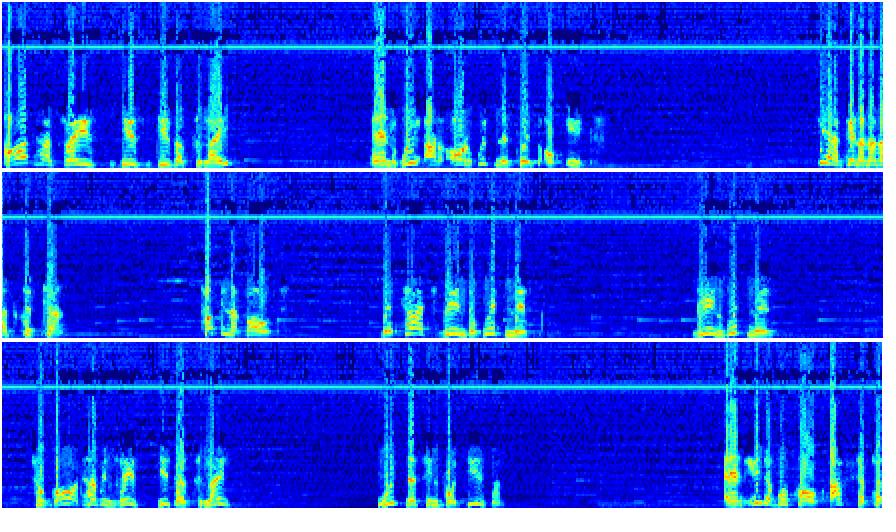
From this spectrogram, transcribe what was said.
God has raised this Jesus to life, and we are all witnesses of it. Here again, another scripture talking about the church being the witness, being witness to God having raised Jesus to life, witnessing for Jesus. And in the book of Acts, chapter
